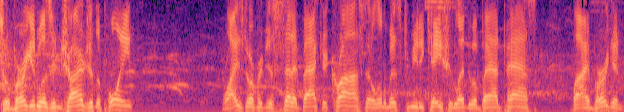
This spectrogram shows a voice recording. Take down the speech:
So Bergan was in charge of the point. Weisdorfer just set it back across, and a little miscommunication led to a bad pass by Bergan.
